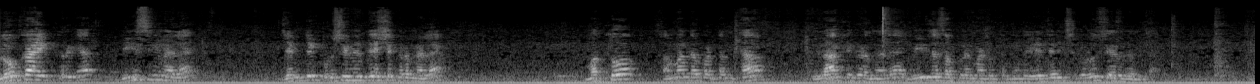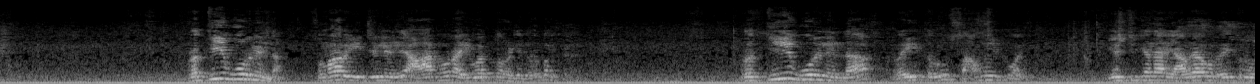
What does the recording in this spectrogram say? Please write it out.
ಲೋಕಾಯುಕ್ತರಿಗೆ ಡಿಸಿ ಮೇಲೆ ಜಂಟಿ ಕೃಷಿ ನಿರ್ದೇಶಕರ ಮೇಲೆ ಮತ್ತು ಸಂಬಂಧಪಟ್ಟಂತ ಇಲಾಖೆಗಳ ಮೇಲೆ ಬೀಜ ಸಪ್ಲೈ ಮಾಡಿರ್ತಕ್ಕಂಥ ಏಜೆನ್ಸಿಗಳು ಸೇರಿದಂತೆ. ಪ್ರತಿ ಊರಿನಿಂದ ಸುಮಾರು ಈ ಜಿಲ್ಲೆಯಲ್ಲಿ ಆರ್ನೂರ ಐವತ್ತು ಹಳ್ಳಿಗಳು ಬರ್ತವೆ. ಪ್ರತಿ ಊರಿನಿಂದ ರೈತರು ಸಾಮೂಹಿಕವಾಗಿ ಎಷ್ಟು ಜನ ಯಾವ್ಯಾವ ರೈತರು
